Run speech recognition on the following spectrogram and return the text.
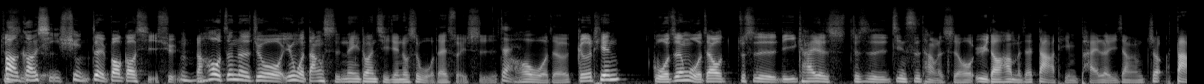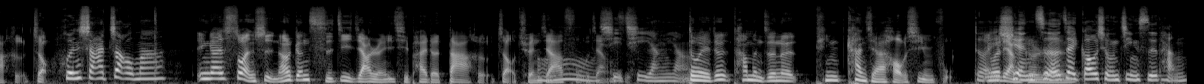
报告喜讯，就是，对，报告喜讯。嗯、然后真的就因为我当时那一段期间都是我在随时，对，然后我的隔天果真我要就是离开的，就是进寺堂的时候，遇到他们在大厅拍了一张照大合照，婚纱照吗？应该算是，然后跟慈济家人一起拍的大合照，全家福这样子，喜气洋洋。对，就是他们真的听看起来好幸福。对，选择在高雄静思堂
